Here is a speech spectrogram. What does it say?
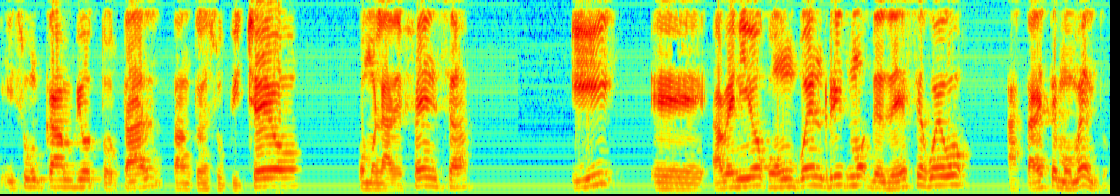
hizo un cambio total, tanto en su picheo como en la defensa, y eh, ha venido con un buen ritmo desde ese juego hasta este momento.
